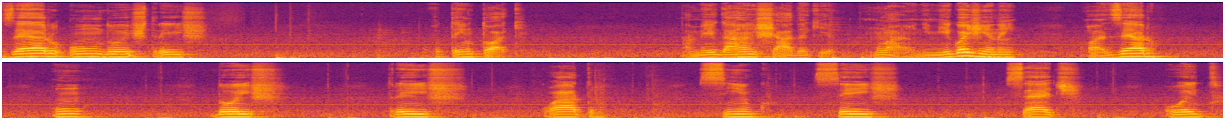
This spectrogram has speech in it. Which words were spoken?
0, 1, 2, 3. Eu tenho um toque. Tá meio garranchado aqui. Vamos lá, inimigo agindo, hein? Ó, 0, um, dois, três, quatro, cinco, seis, sete, oito,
